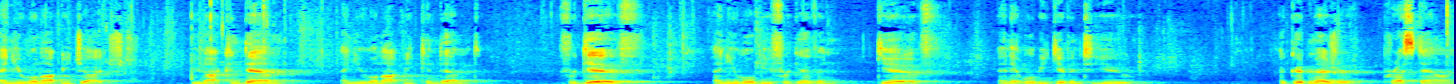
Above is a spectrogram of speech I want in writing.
and you will not be judged. Do not condemn and you will not be condemned. Forgive and you will be forgiven. Give and it will be given to you. A good measure, pressed down,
